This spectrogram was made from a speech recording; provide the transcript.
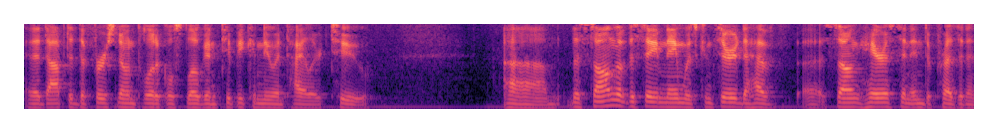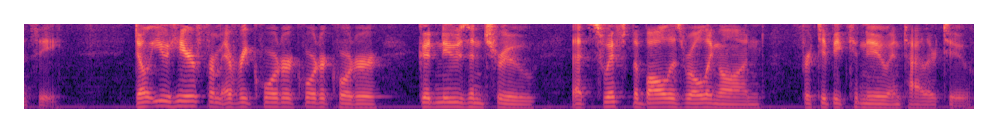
and adopted the first known political slogan Tippecanoe and Tyler too. Um, the song of the same name was considered to have uh, sung Harrison into presidency. Don't you hear from every quarter, quarter, quarter, good news and true, that swift the ball is rolling on for Tippecanoe and Tyler too.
